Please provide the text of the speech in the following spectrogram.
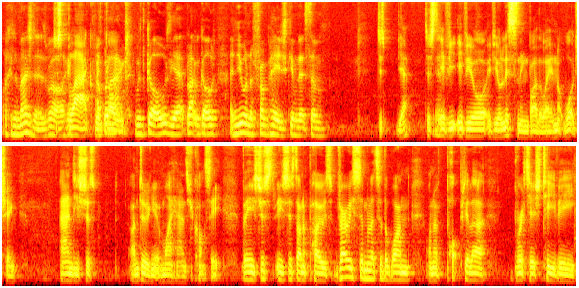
I can imagine it as well. Just can- black a with black gold. with gold, yeah, black with gold, and you on the front page giving it some. Just yeah. Just Yeah. if you if you're if you're listening, by the way, and not watching, and he's just I'm doing it with my hands. You can't see, but he's just he's just done a pose very similar to the one on a popular British TV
